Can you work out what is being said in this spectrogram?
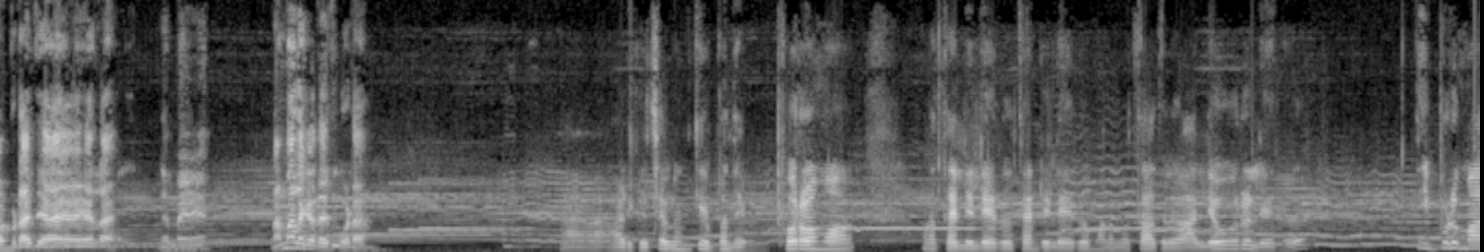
అప్పుడు అది ఎలా నమ్మాలి కదా అది కూడా. ఆడికి వచ్చే కొందికి ఇబ్బంది పూర్వము మన తల్లి లేరు తండ్రి లేరు మన ముత్తాతలు వాళ్ళు ఎవరు లేరు. ఇప్పుడు మా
